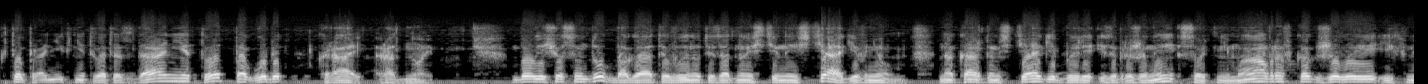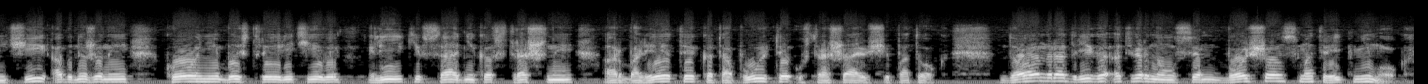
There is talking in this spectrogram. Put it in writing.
кто проникнет в это здание, тот погубит край родной». Был еще сундук, богатый вынут из одной стены стяги в нем. На каждом стяге были изображены сотни мавров, как живые, их мечи обнажены, кони быстрые ретивы, лики всадников страшны, арбалеты, катапульты, устрашающий поток. Дон Родриго отвернулся, больше он смотреть не мог.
